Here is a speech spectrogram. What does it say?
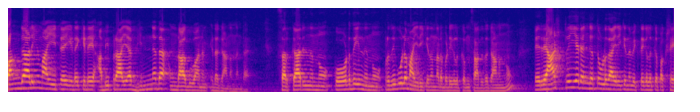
പങ്കാളിയുമായിട്ട് ഇടയ്ക്കിടെ അഭിപ്രായ ഭിന്നത ഉണ്ടാകുവാനും ഇട കാണുന്നുണ്ട്. സർക്കാരിൽ നിന്നോ കോടതിയിൽ നിന്നോ പ്രതികൂലമായിരിക്കുന്ന നടപടികൾക്കും സാധ്യത കാണുന്നു. രാഷ്ട്രീയ രംഗത്തുള്ളതായിരിക്കുന്ന വ്യക്തികൾക്ക് പക്ഷേ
